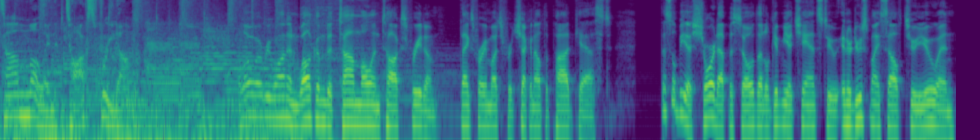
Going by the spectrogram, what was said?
Tom Mullen Talks Freedom. Hello, everyone, and welcome to Tom Mullen Talks Freedom. Thanks very much for checking out the podcast. This will be a short episode that'll give me a chance to introduce myself to you and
